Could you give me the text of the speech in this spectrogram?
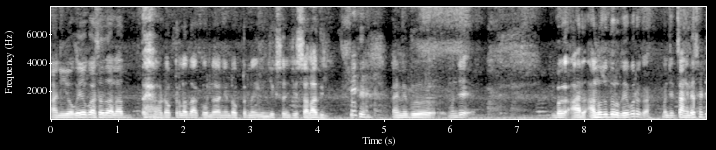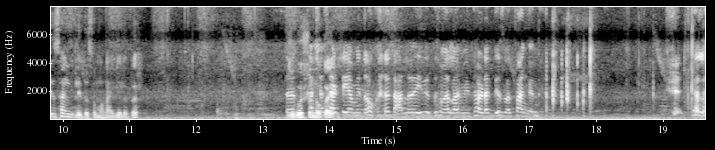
आणि योगायोग असा झाला डॉक्टरला दाखवलं आणि डॉक्टरनं इंजेक्शनची सलाह दिली. आणि म्हणजे बघ आर अनुज दुर्दैव बरं का? म्हणजे चांगल्यासाठी सांगितले तसं म्हणाय गेलं तर. तर गोष्ट नको आहे. आम्ही दवाखान्यात आलोय ते तुम्हाला मी थोड्या दिवसात सांगेन. चला.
